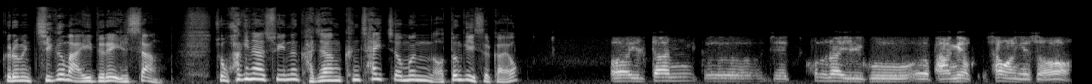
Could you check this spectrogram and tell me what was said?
그러면 지금 아이들의 일상 좀 확인할 수 있는 가장 큰 차이점은 어떤 게 있을까요? 어, 일단 그 이제 코로나19 어, 방역 상황에서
